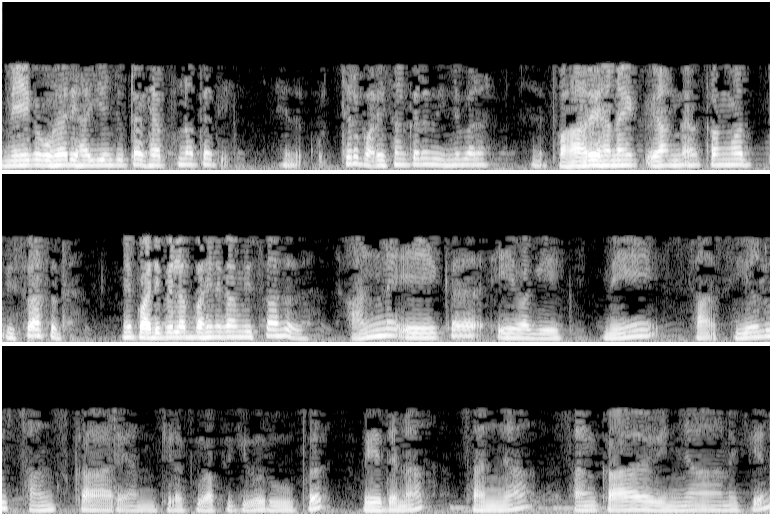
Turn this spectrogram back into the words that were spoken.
මේක කොහරි හයියෙන් චුට්ටක් හැප්පුණත් ඇති. නේද? කොච්චර පරිසම් කරගෙන ඉන්නේ බලන්න. පාරේ යන යන්නකම්වත් විශ්වාසද? මේ පඩි පෙළක් බහිනකම් විශ්වාසද? අන්න ඒක ඒ වගේ මේ සියලු සංස්කාරයන් කියලා කිව්ව අපි කිව්ව රූප, වේදනා, සංඥා, සංකාර, විඥාන කියන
